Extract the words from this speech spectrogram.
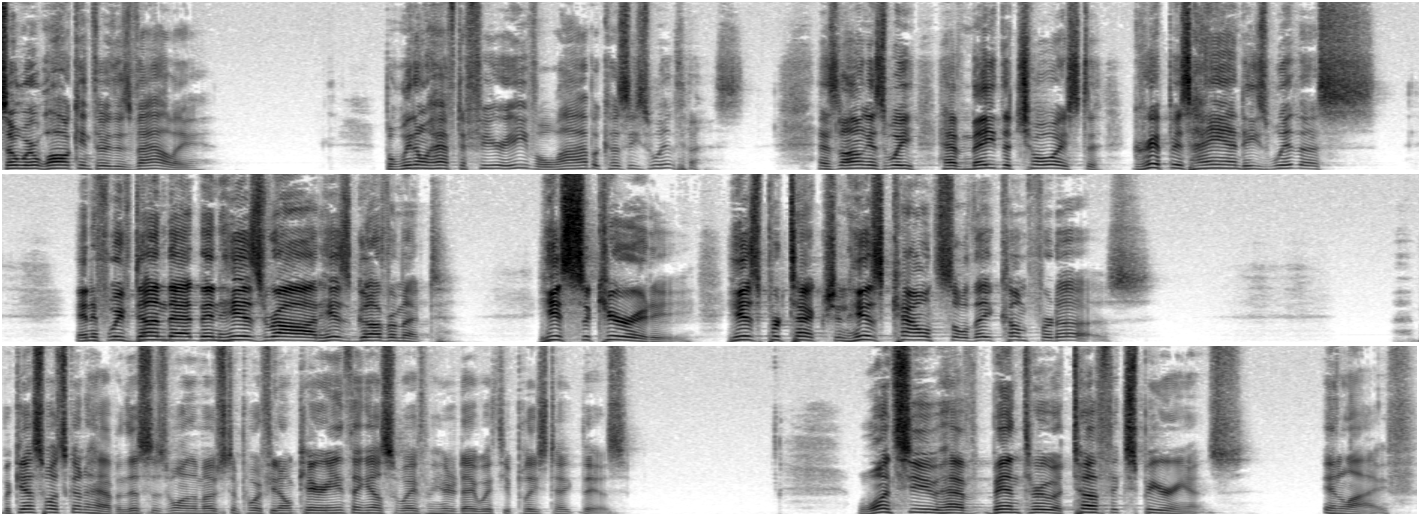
So we're walking through this valley but we don't have to fear evil. Why? Because He's with us. As long as we have made the choice to grip His hand, He's with us. And if we've done that, then His rod, His government, His security, His protection, His counsel, they comfort us. But guess what's going to happen? This is one of the most important. If you don't carry anything else away from here today with you, please take this. Once you have been through a tough experience in life,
